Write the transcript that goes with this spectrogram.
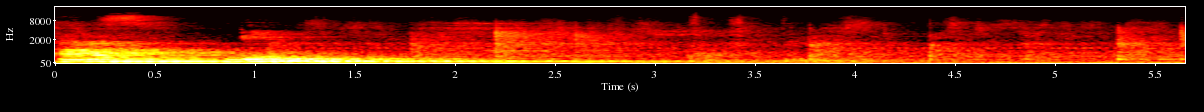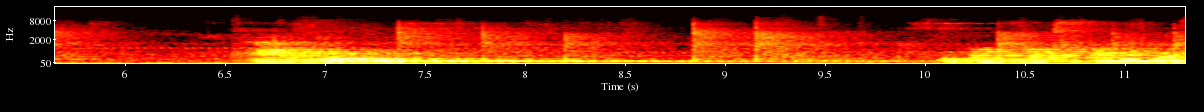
has been verb first form plus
